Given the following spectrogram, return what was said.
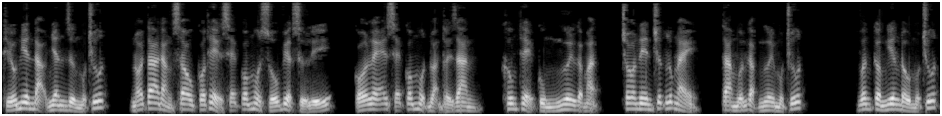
thiếu niên đạo nhân dừng một chút, nói ta đằng sau có thể sẽ có một số việc xử lý, có lẽ sẽ có một đoạn thời gian, không thể cùng ngươi gặp mặt, cho nên trước lúc này, ta muốn gặp ngươi một chút. Vân cầm nghiêng đầu một chút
